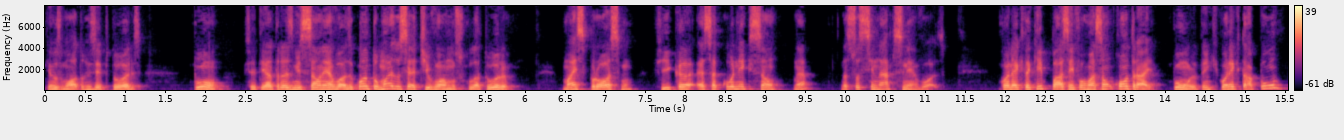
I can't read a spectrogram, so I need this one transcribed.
Tem os motorreceptores. Pum, você tem a transmissão nervosa. Quanto mais você ativa uma musculatura, mais próximo fica essa conexão, né? Da sua sinapse nervosa. Conecta aqui, passa a informação, contrai. Pum, eu tenho que conectar. Pum,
